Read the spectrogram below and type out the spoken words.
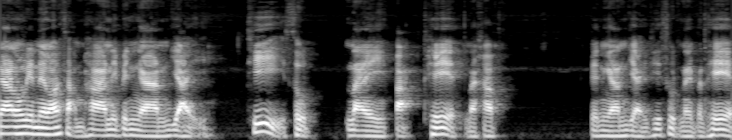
งานโรงเรียนในร้อยสามพานนี่เป็นงานใหญ่ที่สุดในประเทศนะครับ เป็นงานใหญ่ที่สุดในประเทศ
